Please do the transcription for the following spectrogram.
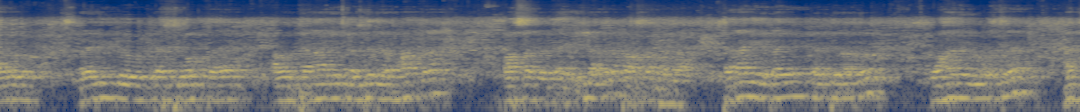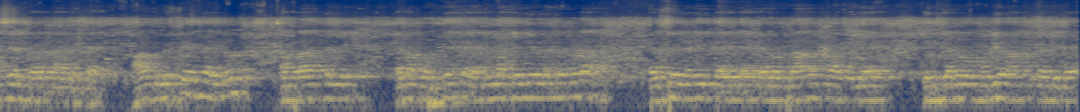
ಯಾರು ಡ್ರೈವಿಂಗ್ ಟೆಸ್ಟ್ ಹೋಗ್ತಾರೆ, ಅವರು ಚೆನ್ನಾಗಿ ಕಲ್ತಿದ್ರೆ ಮಾತ್ರ ಪಾಸ್ ಆಗಬೇಕು ಇಲ್ಲಾಂದರೆ ಪಾಸ್ ಆಗಲ್ಲ. ಚೆನ್ನಾಗಿ ಡ್ರೈವಿಂಗ್ ಕಲ್ತಿರೋದು ವಾಹನ ವ್ಯವಸ್ಥೆ ಆಕ್ಸಿಡೆಂಟ್ ಕಡಿಮೆ ಆಗುತ್ತೆ ಆ ದೃಷ್ಟಿಯಿಂದ ಇದು. ನಮ್ಮ ರಾಜ್ಯದಲ್ಲಿ ಎಲ್ಲ ಬಹುತೇಕ ಎಲ್ಲ ಜಿಲ್ಲೆಗಳಲ್ಲೂ ಕೂಡ ಕೆಲಸ ನಡೀತಾ ಇದೆ. ಕೆಲವು ಪ್ರಾರಂಭವಾಗಿದೆ. ಇನ್ನು ಕೆಲವು ಮುಗಿಯುವ ಹಂತದಲ್ಲಿದೆ.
